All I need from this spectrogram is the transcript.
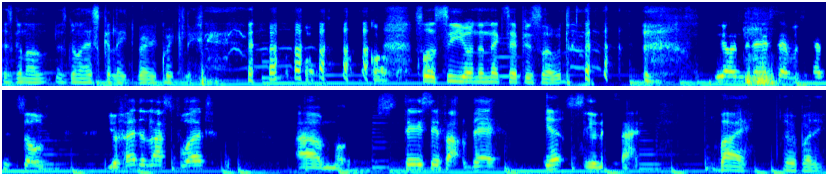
is gonna is gonna escalate very quickly. Of course. so see you on the next episode. See you on the next episode. You heard the last word. Um, stay safe out there. Yep. See you next time. Bye, everybody.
